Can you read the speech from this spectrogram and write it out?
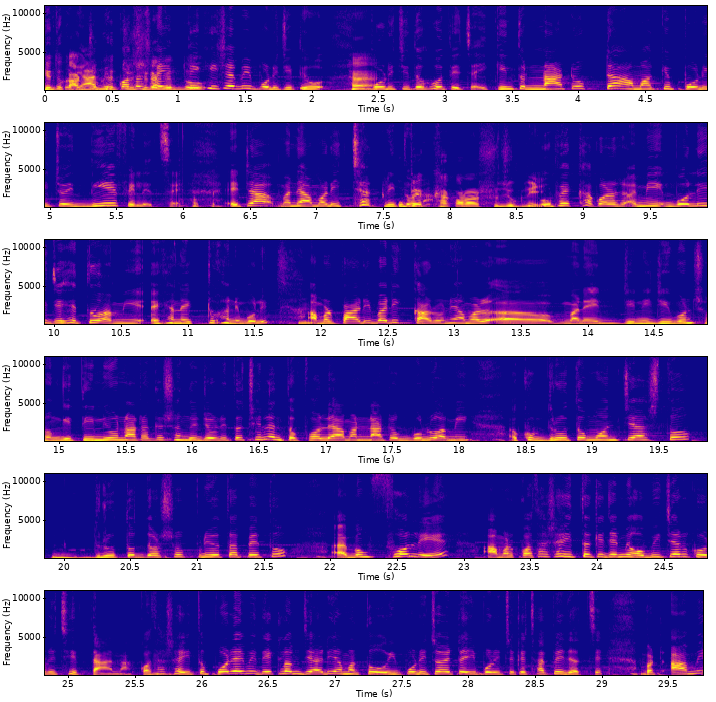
কিন্তু আমি কার্যক্ষেত্রে কথা সেটা কিন্তু- সাহিত্যিক হিসাবেই পরিচিত হ- হ্যাঁ। পরিচিত হতে চাই। কিন্তু নাটকটা আমাকে পরিচয় দিয়ে ফেলেছে। এটা মানে আমার ইচ্ছাকৃত উপেক্ষা করার সুযোগ নেই। উপেক্ষা করার আমি বলি যেহেতু আমি এখানে একটুখানি বলি আমার পারিবারিক কারণে আমার আহ, মানে যিনি জীবন সঙ্গী তিনিও নাটকের সঙ্গে জড়িত ছিলেন তো ফলে আমার নাটকগুলো আমি খুব দ্রুত মঞ্চে আসতো দ্রুত দর্শক প্রিয়তা পেত এবং ফলে আমার কথা সাহিত্যকে যে আমি অবিচার করেছি তা না। কথা সাহিত্য পরে আমি দেখলাম যে আরে আমার তো ওই পরিচয়টা এই পরিচয়কে ছাপিয়ে যাচ্ছে। বাট আমি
